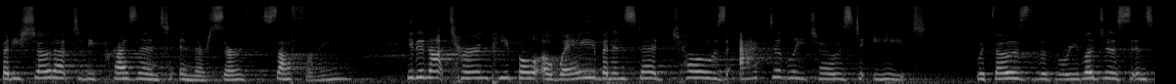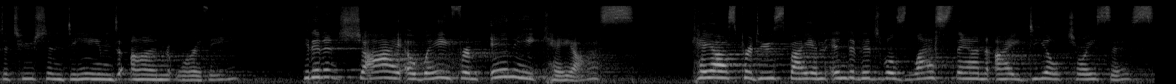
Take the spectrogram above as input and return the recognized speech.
but he showed up to be present in their suffering. He did not turn people away, but instead chose, actively chose to eat with those that the religious institution deemed unworthy. He didn't shy away from any chaos, chaos produced by an individual's less than ideal choices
